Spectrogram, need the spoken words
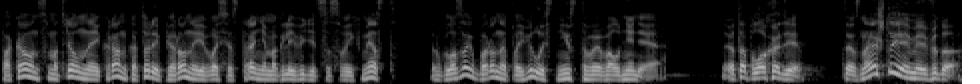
Пока он смотрел на экран, который Перрон и его сестра не могли видеть со своих мест, в глазах барона появилось неистовое волнение. «Это плохо, Ди. Ты знаешь, что я имею в виду?»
